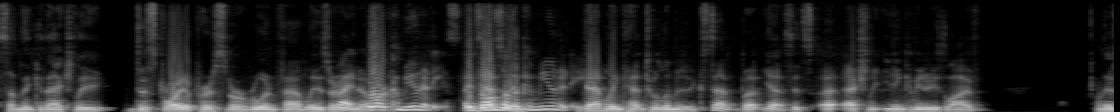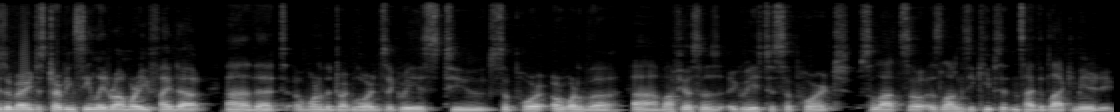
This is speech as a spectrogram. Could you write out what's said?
something can actually destroy a person or ruin families or Right, you know or communities. It's also the gambling- community. gambling can to a limited extent, but yes, it's uh, actually eating communities alive. And there's a very disturbing scene later on where you find out uh, that one of the drug lords agrees to support, or one of the uh, mafiosos agrees to support Sollozzo as long as he keeps it inside the black community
